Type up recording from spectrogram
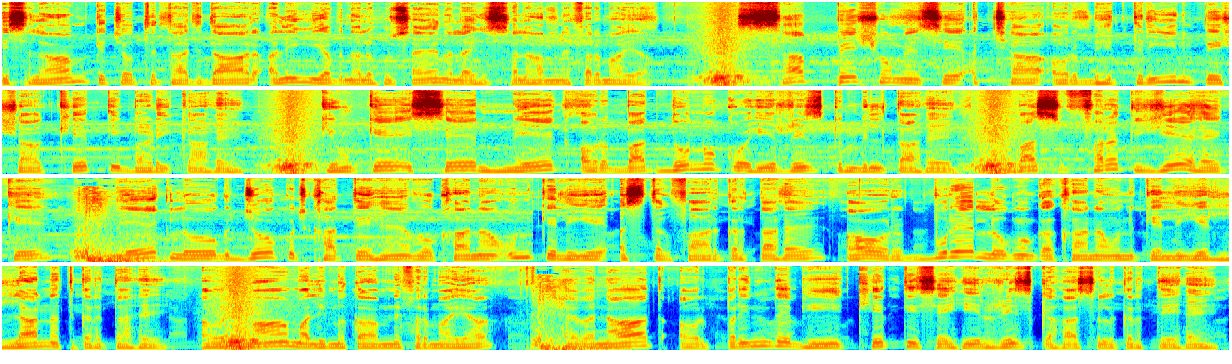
इस्लाम के चौथे ताजदार अली अबन हुसैन अलैहिस्सलाम ने फरमाया, सब पेशों में से अच्छा और बेहतरीन पेशा खेती बाड़ी का है, क्योंकि इससे नेक और बद दोनों को ही रिज्क मिलता है। बस फ़र्क ये है कि नेक लोग जो कुछ खाते हैं, वो खाना उनके लिए इस्तगफार करता है और बुरे लोगों का खाना उनके लिए लानत करता है। और इमाम अली मकाम ने फरमाया हैवानात और परिंदे भी खेती से ही रिज्क हासिल करते हैं।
